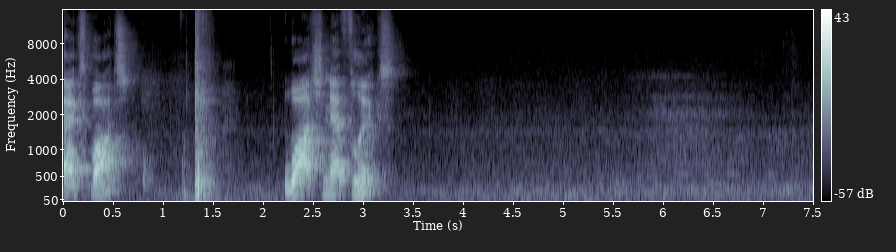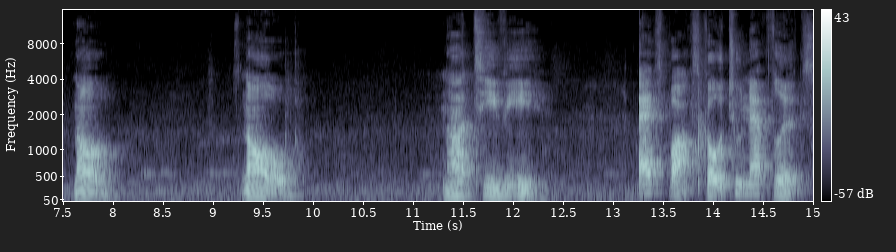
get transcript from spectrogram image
Xbox. Watch Netflix. No. No. Not TV. Xbox, go to Netflix.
